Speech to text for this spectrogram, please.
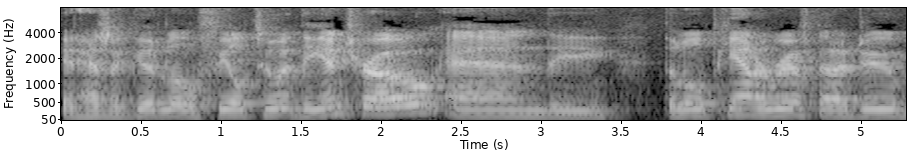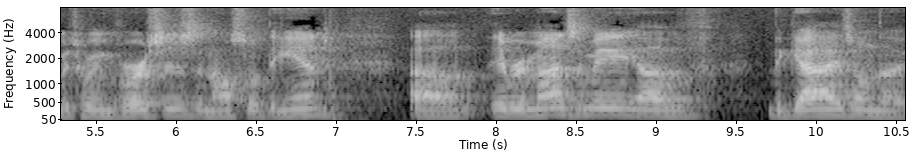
it has a good little feel to it. The intro and the, the little piano riff that I do between verses and also at the end, uh, it reminds me of the guys on the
